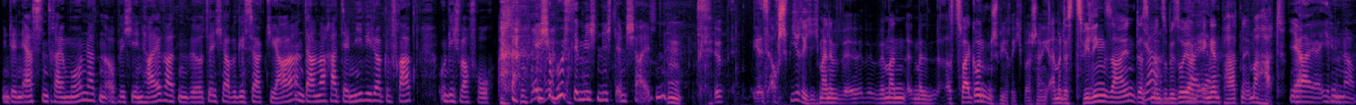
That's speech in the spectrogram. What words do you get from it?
in den ersten drei Monaten, ob ich ihn heiraten würde. Ich habe gesagt ja und danach hat er nie wieder gefragt und ich war froh. ich musste mich nicht entscheiden. Hm. Äh, Ist auch schwierig. Ich meine, äh, wenn man, man aus zwei Gründen schwierig wahrscheinlich. Einmal das Zwillingsein, dass Ja. man sowieso ja Ja, einen ja. engen Partner immer hat. Ja, ja, eben. Genau.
